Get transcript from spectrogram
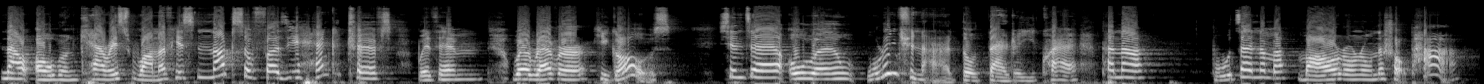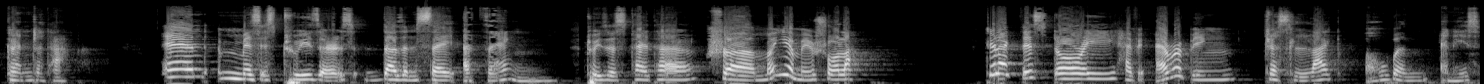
Now Owen carries one of his not so fuzzy handkerchiefs with him wherever he goes. 现在欧文无论去哪儿都带着一块他那不再那么毛茸茸的手帕跟着他。and Mrs. Tweezers doesn't say a thing. Tweezers 太太什么也没说了。 Do you like this story? Have you ever been just like Owen and his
